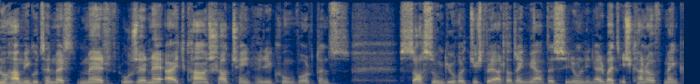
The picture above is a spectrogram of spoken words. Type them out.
նու հա միգուցե մեր մեր ուժերն այդքան շատ չէին հերիքում որ տենց սասուն գյուղը ճիշտ վերարտադրենք մի հատ է սիրուն լիներ բայց ինչքանով մենք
